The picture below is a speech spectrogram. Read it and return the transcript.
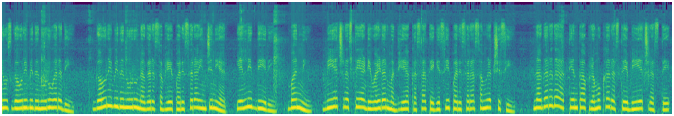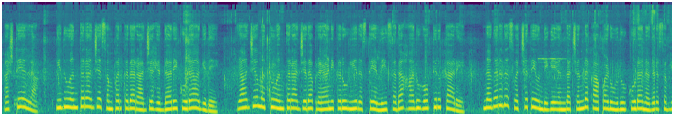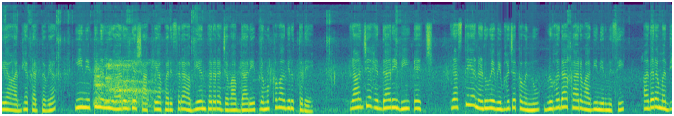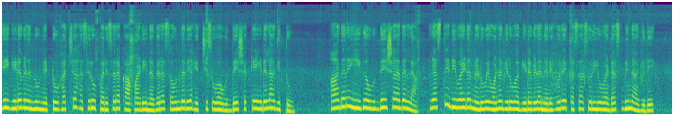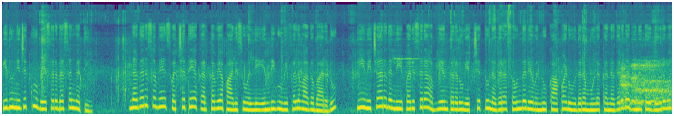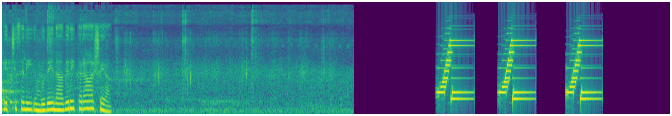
ಗೌರಿಬಿದನೂರು ವರದಿ. ಗೌರಿಬಿದನೂರು ನಗರಸಭೆ ಪರಿಸರ ಇಂಜಿನಿಯರ್, ಎಲ್ಲಿದ್ದೀರಿ? ಬನ್ನಿ ಬಿಎಚ್ ರಸ್ತೆಯ ಡಿವೈಡರ್ ಮಧ್ಯೆಯ ಕಸ ತೆಗೆಸಿ ಪರಿಸರ ಸಂರಕ್ಷಿಸಿ. ನಗರದ ಅತ್ಯಂತ ಪ್ರಮುಖ ರಸ್ತೆ ಬಿಎಚ್ ರಸ್ತೆ, ಅಷ್ಟೇ ಅಲ್ಲ, ಇದು ಅಂತಾರಾಜ್ಯ ಸಂಪರ್ಕದ ರಾಜ್ಯ ಹೆದ್ದಾರಿ ಕೂಡ ಆಗಿದೆ. ರಾಜ್ಯ ಮತ್ತು ಅಂತರಾಜ್ಯದ ಪ್ರಯಾಣಿಕರು ಈ ರಸ್ತೆಯಲ್ಲಿ ಸದಾ ಹಾದು ಹೋಗ್ತಿರುತ್ತಾರೆ. ನಗರದ ಸ್ವಚ್ಛತೆಯೊಂದಿಗೆ ಅಂದ ಚಂದ ಕಾಪಾಡುವುದು ಕೂಡ ನಗರಸಭೆಯ ಆದ್ಯ ಕರ್ತವ್ಯ. ಈ ನಿಟ್ಟಿನಲ್ಲಿ ಆರೋಗ್ಯ ಶಾಖೆಯ ಪರಿಸರ ಅಭಿಯಂತರರ ಜವಾಬ್ದಾರಿ ಪ್ರಮುಖವಾಗಿರುತ್ತದೆ. ರಾಜ್ಯ ಹೆದ್ದಾರಿ ಬಿಎಚ್ ರಸ್ತೆಯ ನಡುವೆ ವಿಭಜಕವನ್ನು ಬೃಹದಾಕಾರವಾಗಿ ನಿರ್ಮಿಸಿ, ಅದರ ಮಧ್ಯೆ ಗಿಡಗಳನ್ನು ನೆಟ್ಟು ಹಚ್ಚ ಹಸಿರು ಪರಿಸರ ಕಾಪಾಡಿ ನಗರ ಸೌಂದರ್ಯ ಹೆಚ್ಚಿಸುವ ಉದ್ದೇಶಕ್ಕೆ ಇಡಲಾಗಿತ್ತು. ಆದರೆ ಈಗ ಉದ್ದೇಶ ಅದಲ್ಲ. ರಸ್ತೆ ಡಿವೈಡರ್ ನಡುವೆ ಒಣಗಿರುವ ಗಿಡಗಳ ನೆರೆಹೊರೆ ಕಸ ಸುರಿಯುವ ಡಸ್ಟ್ಬಿನ್ ಆಗಿದೆ. ಇದು ನಿಜಕ್ಕೂ ಬೇಸರದ ಸಂಗತಿ. ನಗರಸಭೆ ಸ್ವಚ್ಛತೆಯ ಕರ್ತವ್ಯ ಪಾಲಿಸುವಲ್ಲಿ ಎಂದಿಗೂ ವಿಫಲವಾಗಬಾರದು. ಈ ವಿಚಾರದಲ್ಲಿ ಪರಿಸರ ಅಭಿಯಂತರರು ಎಚ್ಚೆತ್ತು ನಗರ ಸೌಂದರ್ಯವನ್ನು ಕಾಪಾಡುವುದರ ಮೂಲಕ ನಗರದ ಘನತೆ ಗೌರವ ಹೆಚ್ಚಿಸಲಿ ಎಂಬುದೇ ನಾಗರಿಕರ ಆಶಯ.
